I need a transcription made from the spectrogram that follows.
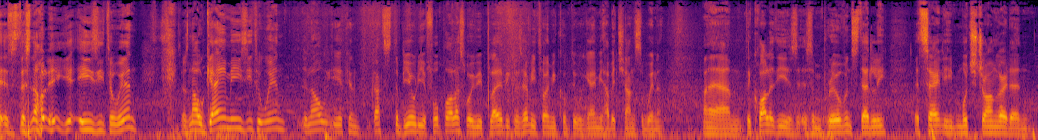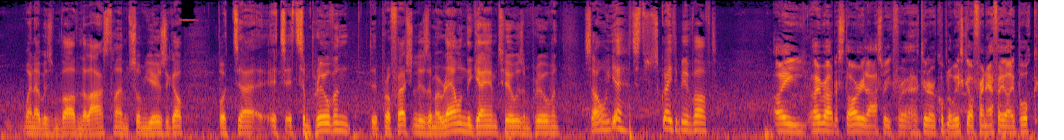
It's, there's no league easy to win. There's no game easy to win. You know, you can. That's the beauty of football. That's why we play because every time you come to a game, you have a chance of winning. Um, the quality is, is improving steadily. It's certainly much stronger than when I was involved in the last time some years ago but uh, it's it's improving. The professionalism around the game too is improving. So yeah, it's, it's great to be involved. I, I wrote a story last week for a couple of weeks ago for an FAI book,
